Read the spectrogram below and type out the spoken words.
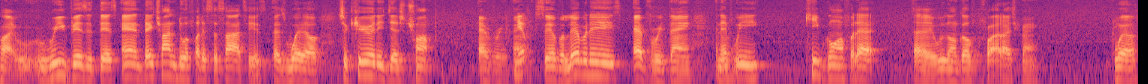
right revisit this and they trying to do it for the society as, as well. Security just trump everything. Yep. Civil liberties, everything. And if we keep going for that, hey, we're gonna go for fried ice cream. Well,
